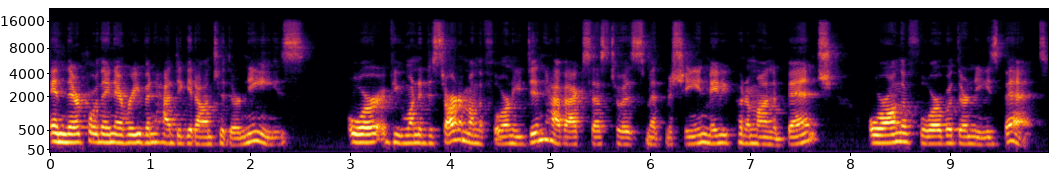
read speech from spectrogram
and therefore they never even had to get onto their knees. Or if you wanted to start them on the floor and you didn't have access to a Smith machine, maybe put them on a bench or on the floor with their knees bent.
